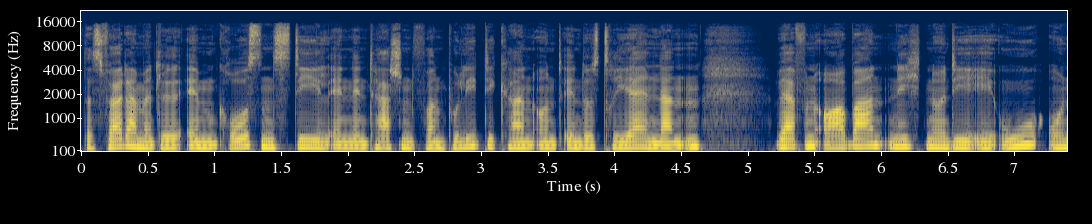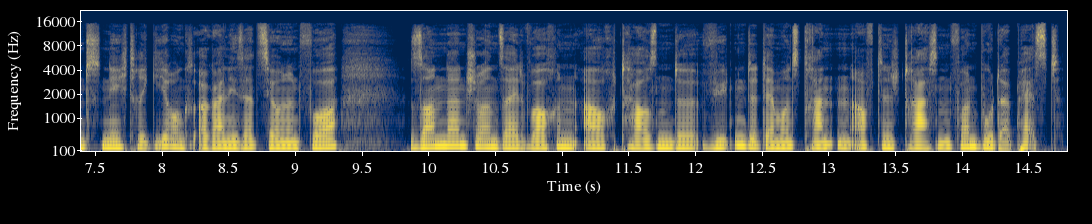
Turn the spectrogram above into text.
Das Fördermittel im großen Stil in den Taschen von Politikern und Industriellen landen, werfen Orban nicht nur die EU und Nichtregierungsorganisationen vor, sondern schon seit Wochen auch tausende wütende Demonstranten auf den Straßen von Budapest.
